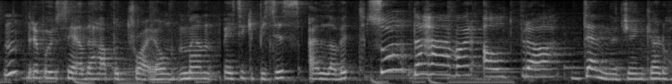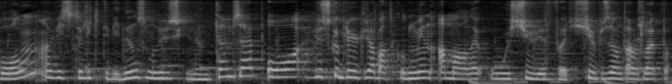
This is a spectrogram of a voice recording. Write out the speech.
dere får jo se det her på try-on, men basic pieces, I love it. Så det her var alt fra denne Junkyard-hallen, og hvis du likte videoen, så må du huske en thumbs up. Og husk å bruke rabattkoden min AMALIO20 for 20% avslag på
